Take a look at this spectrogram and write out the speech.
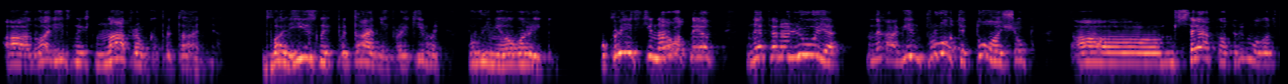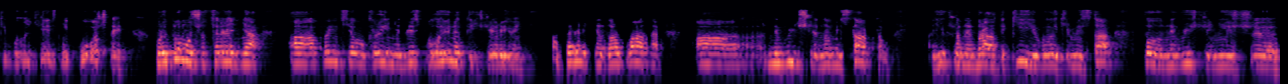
а, два різних напрямка питання, два різних питання, про які ми повинні говорити. Український народ не, не терорює, а він проти того, щоб а, МСЕК отримало такі величезні кошти, при тому, що середня а, пенсія в Україні 2,5 тисячі гривень, а середня зарплата а, не вище на містах. Там, якщо не брати Київ, великі міста, то не вище, ніж е,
